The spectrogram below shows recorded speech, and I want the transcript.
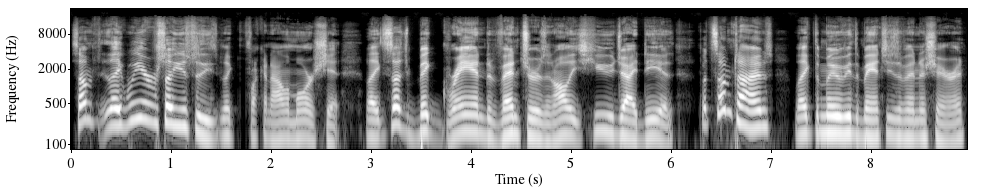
Some like we are so used to these like fucking Alan Moore shit, like such big grand adventures and all these huge ideas. But sometimes, like the movie The Banshees of Inisherin,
